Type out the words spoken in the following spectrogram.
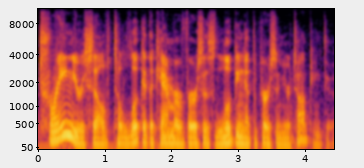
train yourself to look at the camera versus looking at the person you're talking to.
